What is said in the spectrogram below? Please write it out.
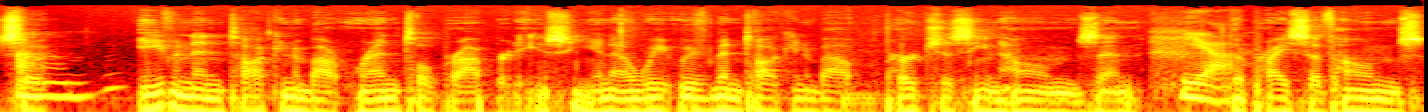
So Um, even in talking about rental properties, you know, we, we've been talking about purchasing homes and Yeah. the price of homes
